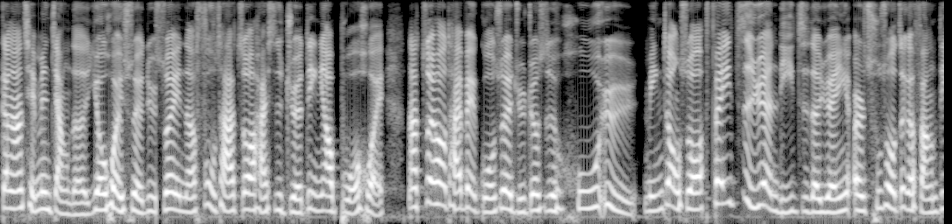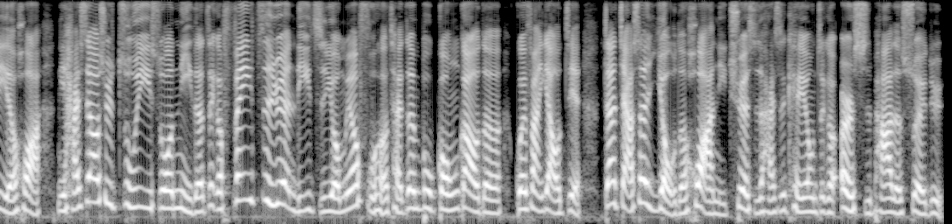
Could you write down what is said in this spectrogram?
刚刚前面讲的优惠税率，所以呢复查之后还是决定要驳回。那最后台北国税局就是呼吁民众说，非自愿离职的原因而出售这个房地的话，你还是要去注意说你的这个非自愿离职有没有符合财政部公告的规范要件，但假设有的话，你确实还是可以用这个二十趴的税率，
